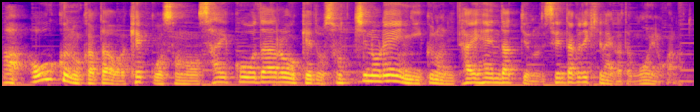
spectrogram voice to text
まあ、多くの方は結構その最高だろうけどそっちのレーンに行くのに大変だっていうので選択できてない方も多いのかなと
